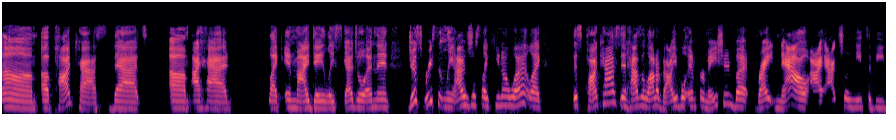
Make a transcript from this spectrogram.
um a podcast that um i had like in my daily schedule and then just recently i was just like you know what like this podcast it has a lot of valuable information but right now i actually need to be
